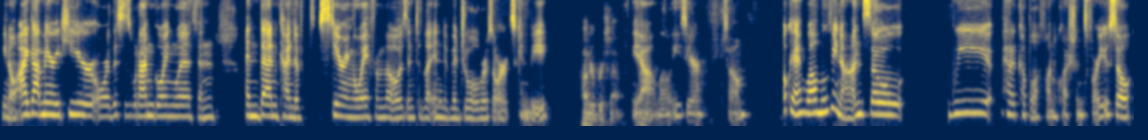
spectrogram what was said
you know, I got married here or this is what I'm going with and and then kind of steering away from those into the individual resorts can be 100%. Yeah, a little easier. So okay, well moving on. So we had a couple of fun questions for you. So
